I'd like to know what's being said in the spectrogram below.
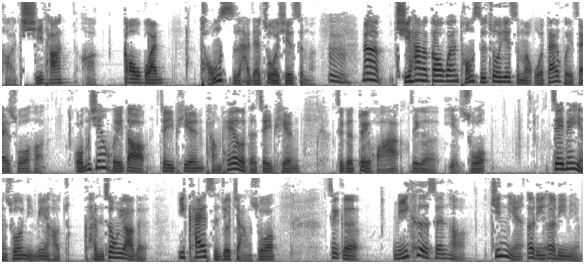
啊其他啊高官，同时还在做些什么？嗯那其他的高官同时做些什么？我待会再说哈。我们先回到这一篇蓬佩奥的这一篇这个对华这个演说，这篇演说里面哈很重要的，一开始就讲说，这个尼克森哈，今年二零二零年，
